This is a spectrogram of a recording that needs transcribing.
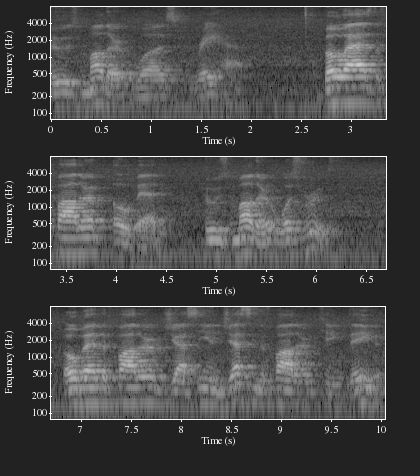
whose mother was Rahab, Boaz the father of Obed, whose mother was Ruth, Obed the father of Jesse, and Jesse the father of King David.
